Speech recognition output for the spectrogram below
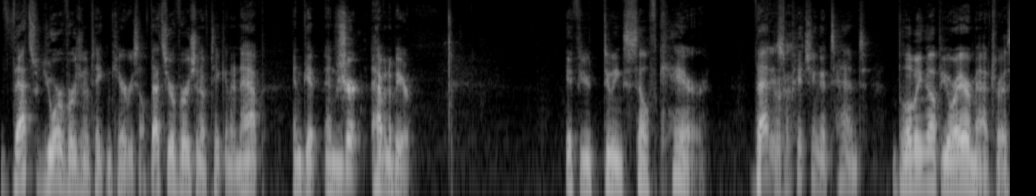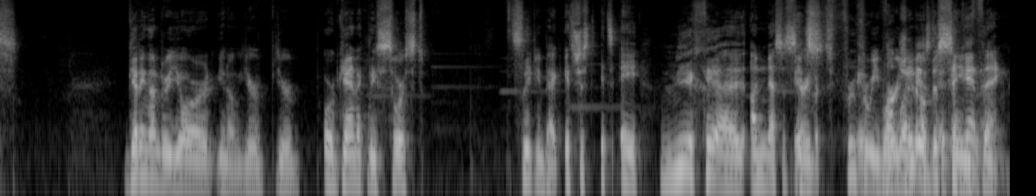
That's your version of taking care of yourself. That's your version of taking a nap and get and Sure. having a beer. If you're doing self care, that is pitching a tent, blowing up your air mattress, getting under your, you know, your your organically sourced sleeping bag. It's just it's a uh, unnecessary It's- but frou-frou it- well, version of the it- same again, thing.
